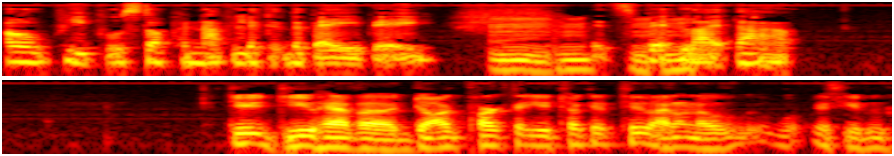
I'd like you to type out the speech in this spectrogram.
old people stop and have a look at the baby. Mhm, It's a bit mhm. like that. Do do you have a dog park that you took it to? I don't know if you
